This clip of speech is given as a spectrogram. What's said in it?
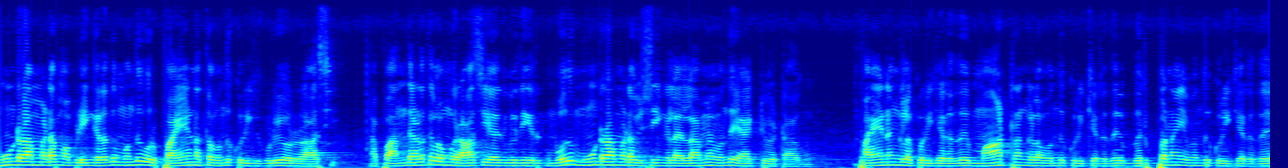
மூன்றாம் இடம் அப்படிங்கிறதும் வந்து ஒரு பயணத்தை வந்து குறிக்கக்கூடிய ஒரு ராசி. அப்போ அந்த இடத்துல உங்கள் ராசி அதிபதி இருக்கும்போது மூன்றாம் இட விஷயங்கள் எல்லாமே வந்து ஆக்டிவேட் ஆகும். பயணங்களை குறிக்கிறது மாற்றங்களை வந்து குறிக்கிறது விற்பனை வந்து குறிக்கிறது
